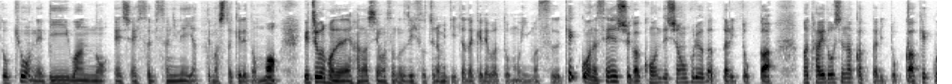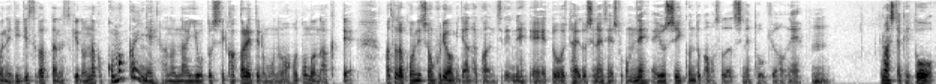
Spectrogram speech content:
と、今日ね、B1 の、試合久々にね、やってましたけれども、YouTube の方でね、話してますので、ぜひそちら見ていただければと思います。結構ね、選手がコンディション不良だったりとか、まあ、帯同しなかったりとか、結構ね、リリースがあったんですけど、なんか細かいね、あの内容として書かれてるものはほとんどなくて、まあ、ただコンディション不良みたいな感じでね、えーっと、帯同しない選手とかもね、吉井君とかもそうだしね、東京のね、うん。ましたけど、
